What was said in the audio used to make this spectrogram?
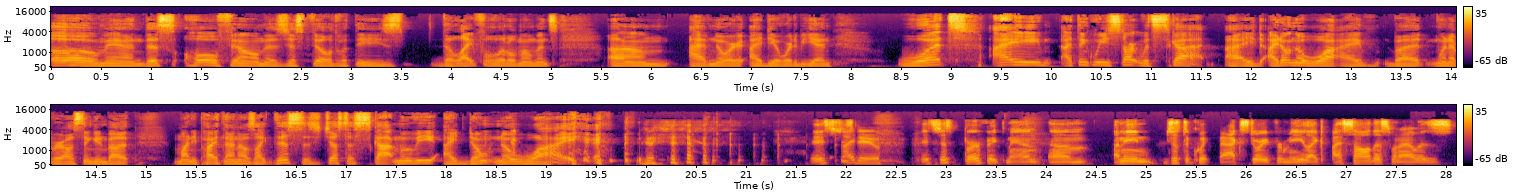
oh man this whole film is just filled with these delightful little moments um i have no idea where to begin what i i think we start with scott i i don't know why but whenever i was thinking about monty python i was like this is just a scott movie i don't know why It's just I do. it's just perfect, man. Um, I mean, just a quick backstory for me. Like, I saw this when I was,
